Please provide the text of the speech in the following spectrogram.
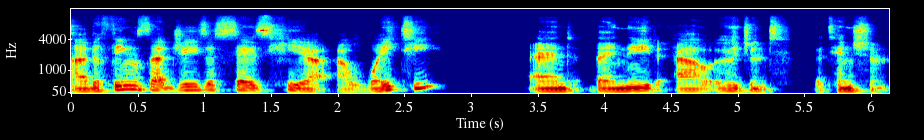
uh, the things that Jesus says here are weighty and they need our urgent attention.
